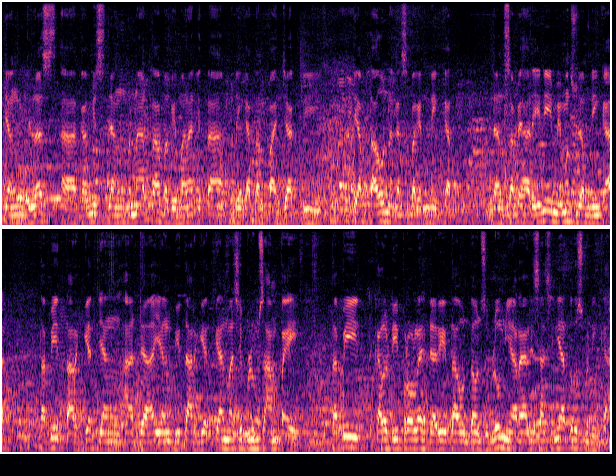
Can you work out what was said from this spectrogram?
Yang jelas uh, kami sedang menata bagaimana kita peningkatan pajak di tiap tahun akan semakin meningkat dan sampai hari ini memang sudah meningkat tapi target yang ada yang ditargetkan masih belum sampai tapi kalau diperoleh dari tahun-tahun sebelumnya realisasinya terus meningkat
